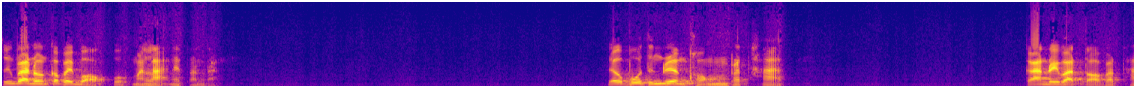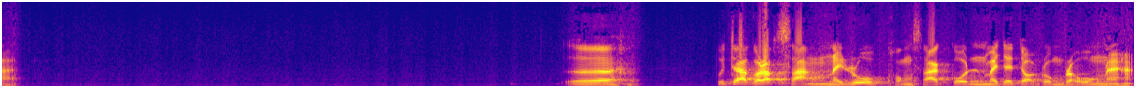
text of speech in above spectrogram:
ซึ่งพระนนท์ก็ไปบอกพวกมาละในตอนหลังแล้วพูดถึงเรื่องของพระธาตุ การปฏิบัติต่อพระธาตุเออพระเจ้าก็รับสั่งในรูปของสากลไม่ใช่เจาะตรงพระองค์นะฮะ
